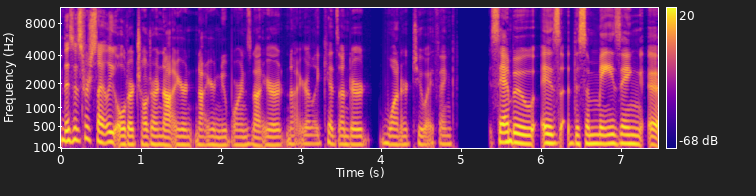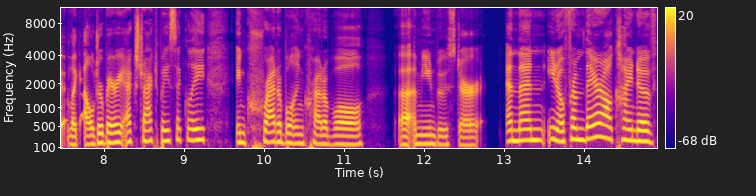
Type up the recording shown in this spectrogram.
this is for slightly older children not your not your newborns not your not your like kids under one or two i think. Sambu is this amazing uh, like elderberry extract basically. Incredible incredible uh, immune booster and then you know from there i'll kind of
